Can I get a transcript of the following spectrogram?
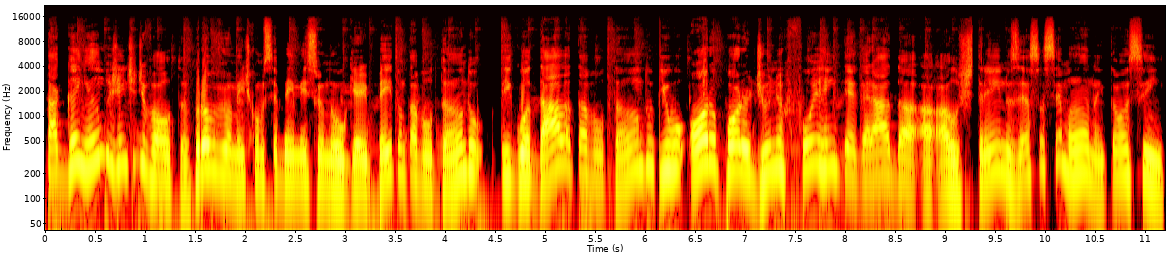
tá ganhando gente de volta. Provavelmente, como você bem mencionou, o Gary Payton tá voltando, Igodala tá voltando, e o Oro Porter Jr. foi reintegrado a, a, aos treinos essa semana. Então, assim,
